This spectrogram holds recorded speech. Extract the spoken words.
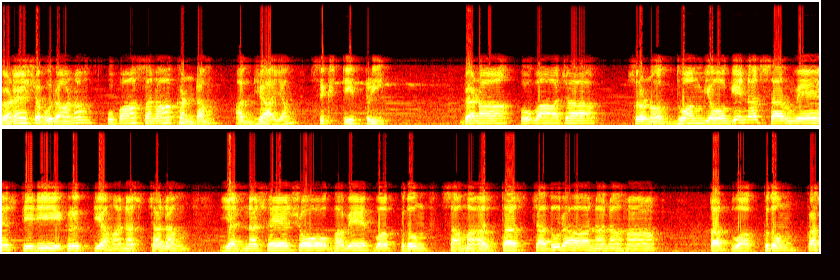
गणेशपुराणम् उपासनाखण्डम् अध्यायं सिक्स्टित्रि गणा उवाच शृणुध्वं योगिनः सर्वे स्थिरीकृत्य मनश्चलं यन्न शेषो भवेद्वक्तुं समर्थश्चतुराननः। तद्वक्तुं कः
